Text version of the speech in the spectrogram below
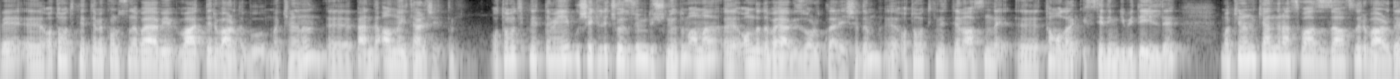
Ve e, otomatik netleme konusunda bayağı bir vaatleri vardı bu makinenin. E, ben de almayı tercih ettim. Otomatik netlemeyi bu şekilde çözdüğümü düşünüyordum ama e, onda da bayağı bir zorluklar yaşadım. E, otomatik netleme aslında e, tam olarak istediğim gibi değildi. Makinenin kendine has bazı zaafları vardı.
